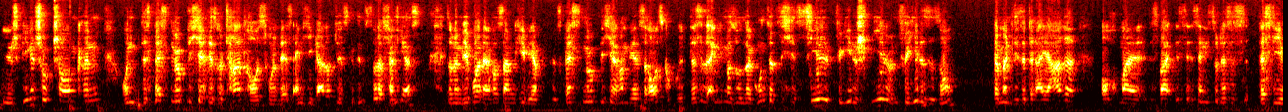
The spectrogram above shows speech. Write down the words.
in den Spiegel schauen können und das bestmögliche Resultat rausholen. Da ist eigentlich egal, ob du jetzt gewinnst oder verlierst, sondern wir wollen einfach sagen, okay, wir haben das Bestmögliche haben wir jetzt rausgeholt. Das ist eigentlich mal so unser grundsätzliches Ziel für jedes Spiel und für jede Saison. Wenn man diese drei Jahre auch mal, es war, es ist ja nicht so, dass, es, dass die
